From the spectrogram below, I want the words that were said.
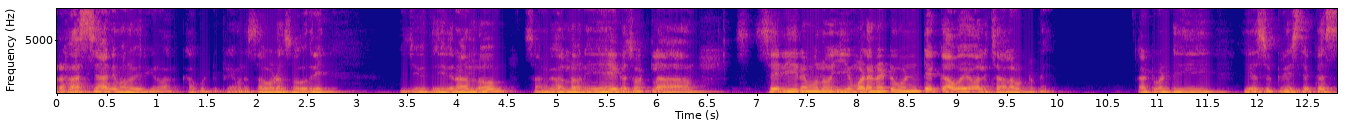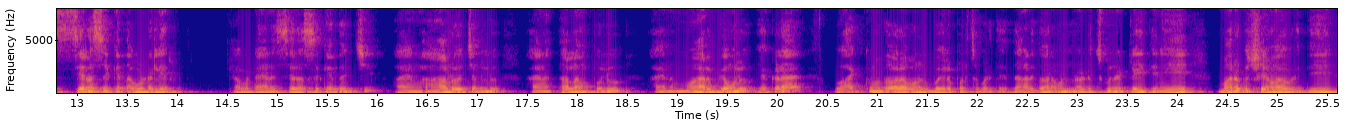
రహస్యాన్ని మనం ఎరిగినవారు. కాబట్టి ప్రేమ సోదర సహోదరి జీవిత ఈ దినాల్లో సంఘాల్లో అనేక చోట్ల శరీరములో ఇమడనటువంటి యొక్క అవయవాలు చాలా ఉంటున్నాయి. అటువంటి యేసుక్రీస్తు యొక్క శిరస్సు కింద ఉండలేరు. కాబట్టి ఆయన శిరస్సు కింద వచ్చి ఆయన ఆలోచనలు ఆయన తలంపులు ఆయన మార్గములు ఎక్కడ వాక్యం ద్వారా మనకు బయలుపరచబడతాయి దాని ద్వారా మనం నడుచుకున్నట్లయితేనే మనకు క్షేమాభివృద్ధి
